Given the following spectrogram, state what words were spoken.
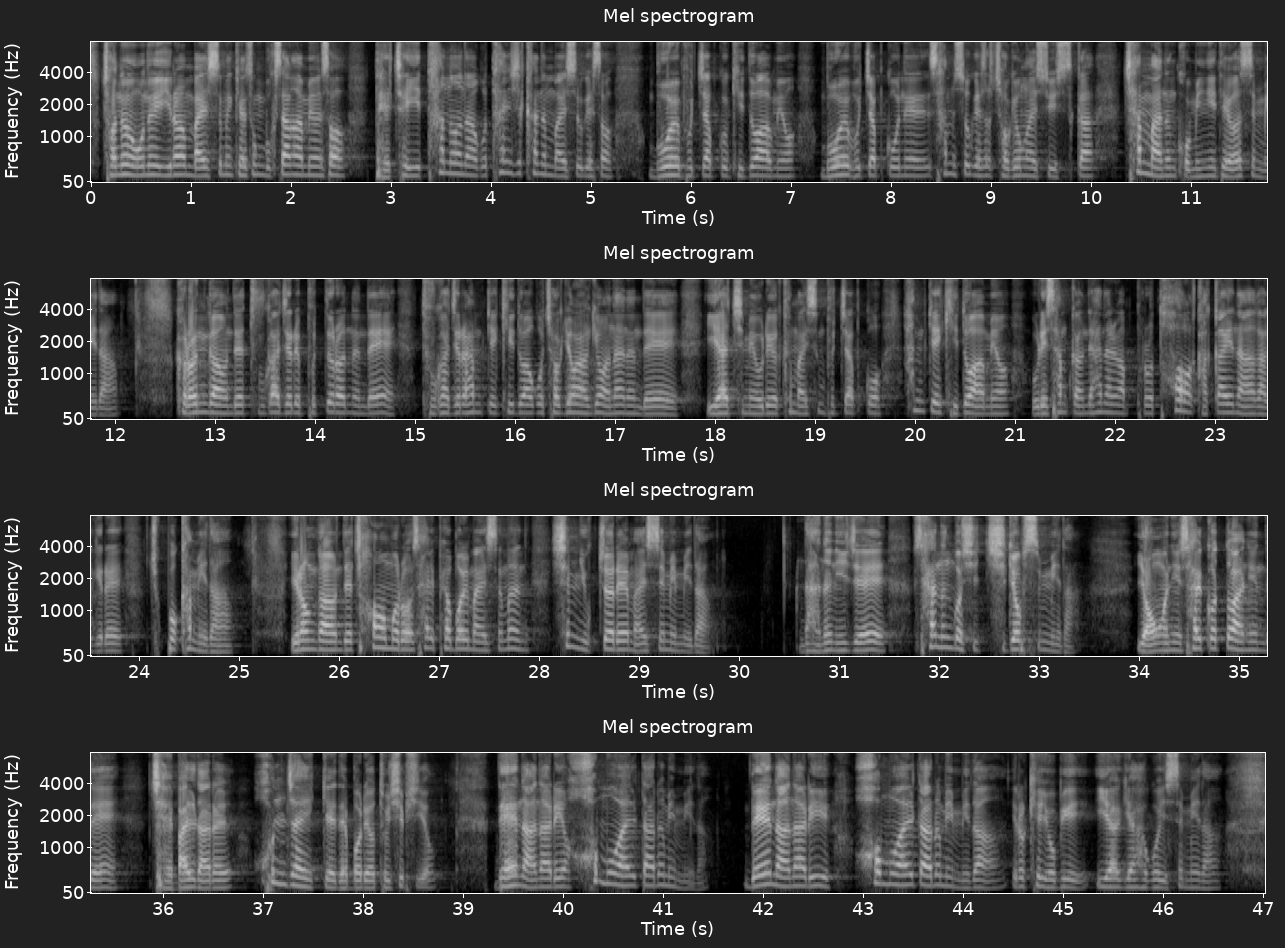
저는 오늘 이런 말씀을 계속 묵상하면서 대체 이 탄원하고 탄식하는 말 속에서 무엇을 붙잡고 기도하며 무엇을 붙잡고 오늘 삶 속에서 적용할 수 있을까 참 많은 고민이 되었습니다. 그런 가운데 두 가지를 붙들었는데 두 가지를 함께 기도하고 적용하기 원하는데 이 아침에 우리가 그 말씀 붙잡고 함께 기도하며 우리 삶 가운데 하나님 앞으로 더 가까이 나아가기를 축복합니다. 이런 가운데 처음으로 살펴볼 말씀은 16절의 말씀입니다. 나는 이제 사는 것이 지겹습니다. 영원히 살 것도 아닌데 제발 나를 혼자 있게 내버려 두십시오. 내 나날이 허무할 따름입니다. 내 나날이 허무할 따름입니다. 이렇게 욥이 이야기하고 있습니다.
